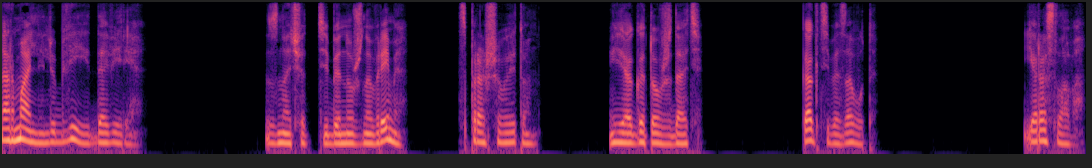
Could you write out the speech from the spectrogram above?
Нормальной любви и доверия. «Значит, тебе нужно время?» — спрашивает он. «Я готов ждать. Как тебя зовут?» Ярослава.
